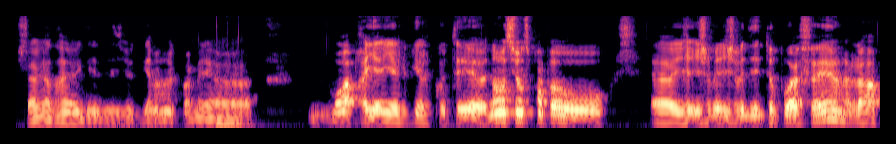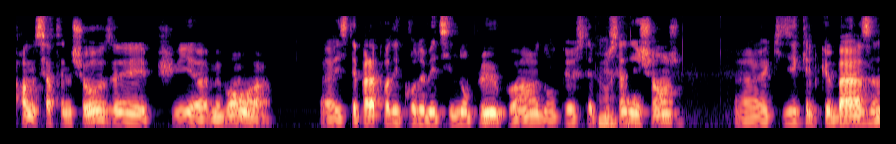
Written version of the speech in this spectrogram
je la regarderais avec des, yeux de gamin. Quoi. Mais bon, après, il y, y a, le côté. non, si on se prend pas au. j'avais, des topos à faire, leur apprendre certaines choses. Et puis, mais bon euh, ils n'étaient pas là pour des cours de médecine non plus, quoi. Hein. donc euh, c'était plus un échange, euh, qu'ils aient quelques bases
